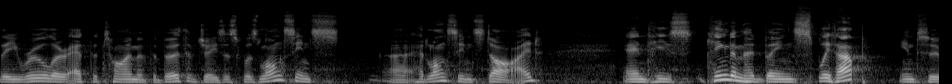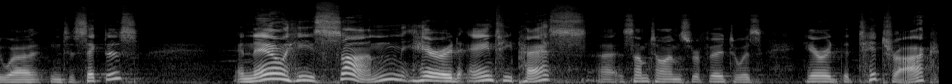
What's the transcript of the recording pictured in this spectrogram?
the ruler at the time of the birth of Jesus, was long since, uh, had long since died, and his kingdom had been split up into, uh, into sectors. And now his son, Herod Antipas, uh, sometimes referred to as Herod the Tetrarch,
